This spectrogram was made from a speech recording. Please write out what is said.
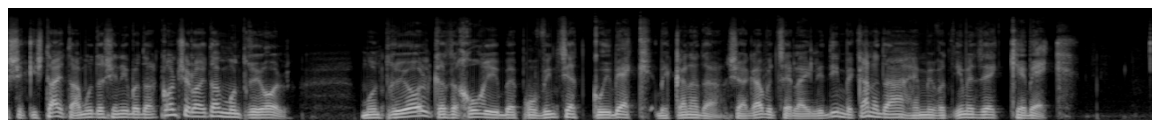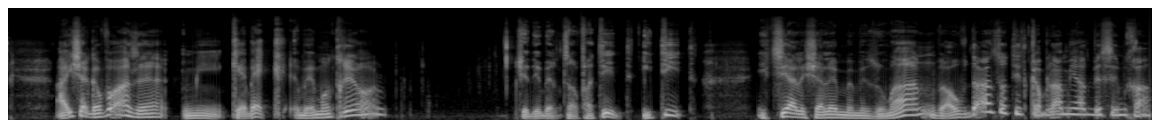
שקישתה את העמוד השני בדרכון שלו הייתה במונטריאול. מונטריאול כזכור היא בפרובינציית קוויבק בקנדה, שאגב אצל הילידים בקנדה הם מבטאים את זה קבק. האיש הגבוה הזה מקבק במונטריאול, שדיבר צרפתית איטית, הציע לשלם במזומן, והעובדה הזאת התקבלה מיד בשמחה.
